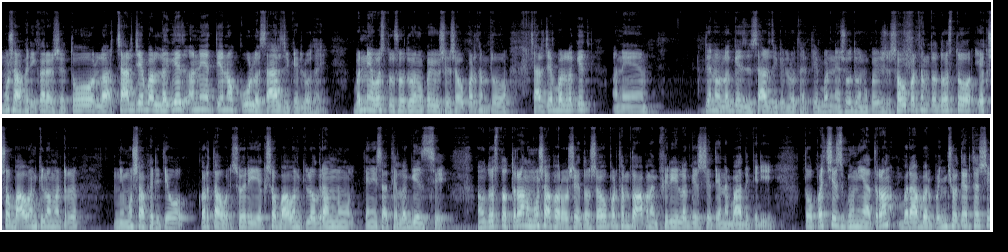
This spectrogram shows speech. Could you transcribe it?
મુસાફરી કરે છે. તો ચાર્જેબલ લગેજ અને તેનો કુલ ચાર્જ કેટલો થાય? બંને વસ્તુ શોધવાનું કહ્યું છે? સૌપ્રથમ તો ચાર્જેબલ લગેજ અને તેનો લગેજ ચાર્જ કેટલો થાય તે બંને શોધવાનું કહ્યું છે? સૌપ્રથમ તો દોસ્તો, એકસો બાવન કિલોમીટર ની મુસાફરી તેઓ કરતા હોય. સોરી, એકસો બાવન કિલોગ્રામનું તેની સાથે લગેજ છે. હવે દોસ્તો, ત્રણ મુસાફરો છે તો સૌ પ્રથમ તો આપણે ફ્રી લગેજ છે તેને બાદ કરીએ. તો પચીસ ગુણ્યા ત્રણ બરાબર પંચોતેર થશે.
